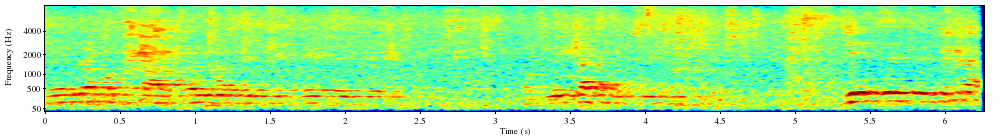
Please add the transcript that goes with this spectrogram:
కేంద్ర ప్రభుత్వం అభివృద్ధి మిగతా జిఎస్ఎస్ ఇక్కడ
